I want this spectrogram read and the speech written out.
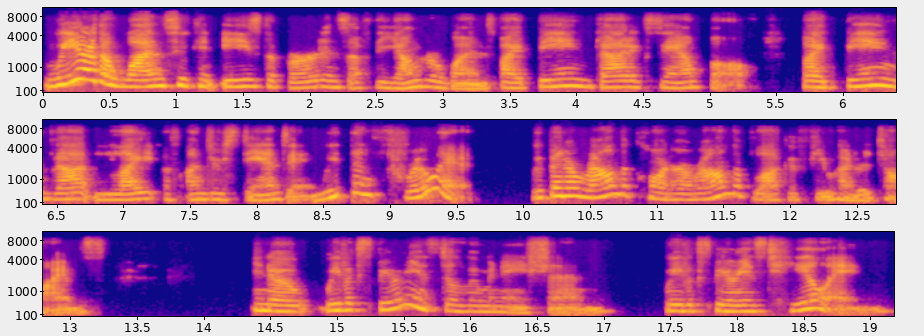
we are the ones who can ease the burdens of the younger ones by being that example, by being that light of understanding. We've been through it. We've been around the corner, around the block a few hundred times. You know, we've experienced illumination, we've experienced healing.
